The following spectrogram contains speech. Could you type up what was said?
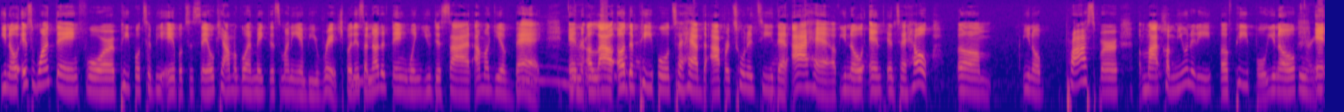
you know, it's one thing for people to be able to say, okay, I'm going to go and make this money and be rich. But it's another thing when you decide, I'm going to give back and allow other people to have the opportunity that I have, you know, and, and to help, um, you know, prosper my community of people you know and,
